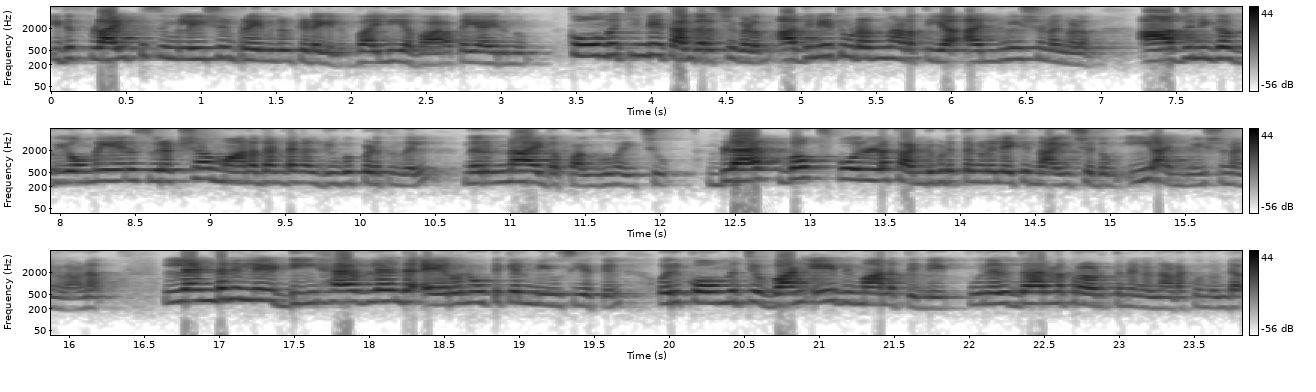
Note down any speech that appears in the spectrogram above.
ഇത് ഫ്ലൈറ്റ് സിമുലേഷൻ പ്രേമികൾക്കിടയിൽ വലിയ വാർത്തയായിരുന്നു. കോമറ്റിന്റെ തകർച്ചകളും അതിനെ തുടർന്ന് നടത്തിയ അന്വേഷണങ്ങളും ആധുനിക വ്യോമയാന സുരക്ഷാ മാനദണ്ഡങ്ങൾ രൂപപ്പെടുത്തുന്നതിൽ നിർണായക പങ്കുവഹിച്ചു. ബ്ലാക്ക് ബോക്സ് പോലുള്ള കണ്ടുപിടുത്തങ്ങളിലേക്ക് നയിച്ചതും ഈ അന്വേഷണങ്ങളാണ്. ലണ്ടനിലെ ഡി ഹാവ്ലാൻഡ് എയറോനോട്ടിക്കൽ മ്യൂസിയത്തിൽ ഒരു കോമറ്റ് വൺ എ വിമാനത്തിന്റെ പുനരുദ്ധാരണ പ്രവർത്തനങ്ങൾ നടക്കുന്നുണ്ട്.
